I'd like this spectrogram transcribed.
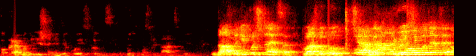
окремим рішенням якоїсь комісії, допустимо, світанської. Да, тоді почнеться. У вас тут черги, і ви всі будете,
